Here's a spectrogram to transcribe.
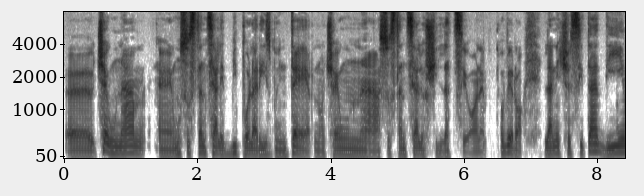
eh, c'è una, eh, un sostanziale bipolarismo interno, c'è una sostanziale oscillazione, ovvero la necessità di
